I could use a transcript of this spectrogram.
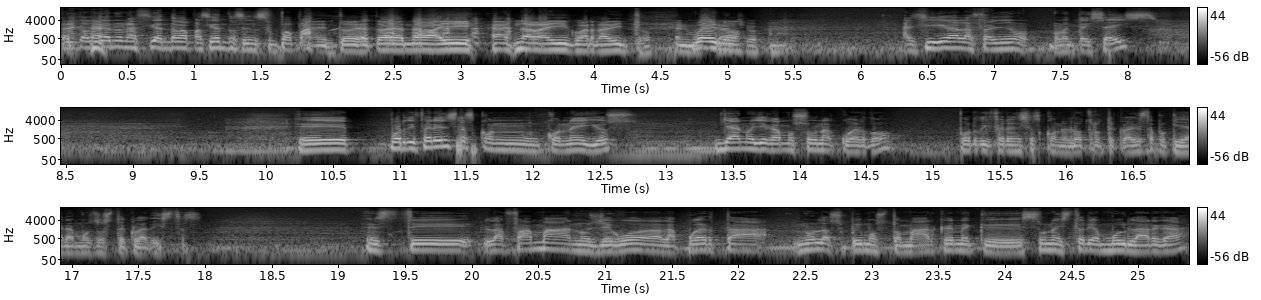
él todavía no nacía, andaba paseándose en su papá. Entonces todavía andaba ahí, andaba ahí guardadito. El Bueno. muchacho. Así llega el año 96. Eh, por diferencias con, con ellos, ya no llegamos a un acuerdo. Por diferencias con el otro tecladista, porque ya éramos dos tecladistas. Este, la fama nos llegó a la puerta, no la supimos tomar. Créeme que es una historia muy larga,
